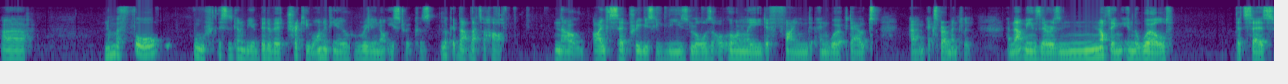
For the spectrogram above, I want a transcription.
Uh, number four, oof, this is going to be a bit of a tricky one if you're really not used to it, because look at that, that's a half. Now, I've said previously these laws are only defined and worked out um, experimentally. And that means there is nothing in the world that says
